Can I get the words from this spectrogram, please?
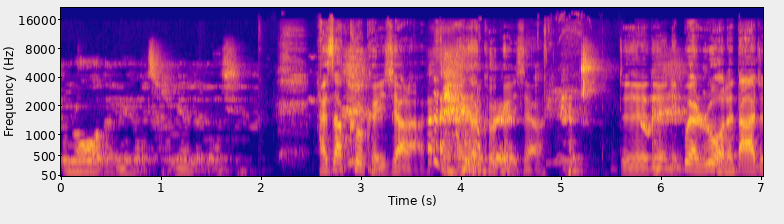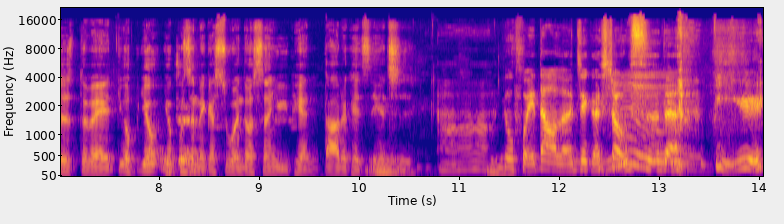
raw 的那种层面的东西，还是要 cook 一下啦，还是要 cook 一下。对对对，你不能 raw 的，大家就是对不对？又又又不是每个素人都生鱼片，大家都可以直接吃。啊，又回到了这个寿司的比喻，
